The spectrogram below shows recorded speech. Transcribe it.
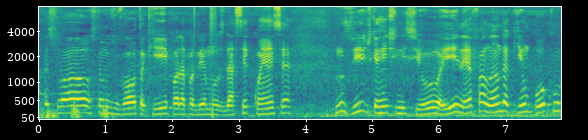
pessoal, estamos de volta aqui para podermos dar sequência nos vídeos que a gente iniciou aí, né? Falando aqui um pouco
